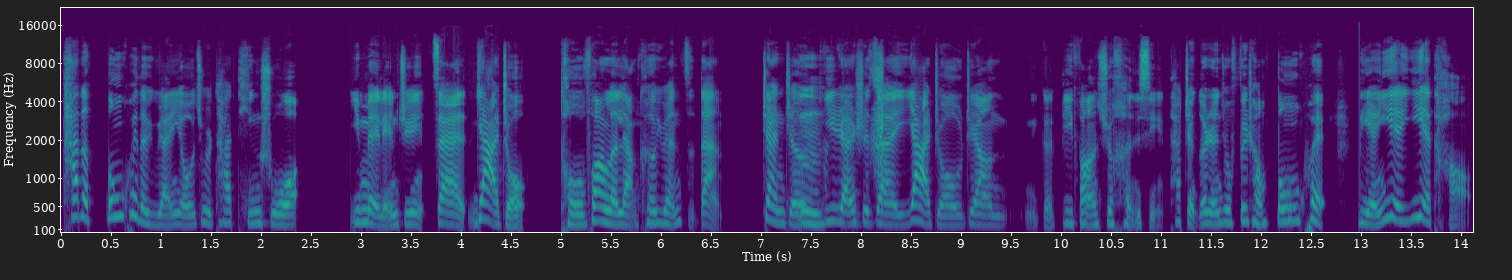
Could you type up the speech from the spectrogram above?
他的崩溃的缘由就是他听说英美联军在亚洲投放了两颗原子弹，战争嗯依然是在亚洲这样一个地方去横行，他整个人就非常崩溃，连夜夜逃。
